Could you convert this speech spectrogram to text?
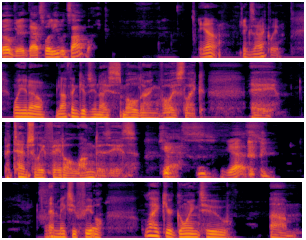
COVID, that's what he would sound like. Yeah, exactly. Well, you know, nothing gives you a nice smoldering voice like a potentially fatal lung disease Yes. Yes. and makes you feel like you're going to um,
